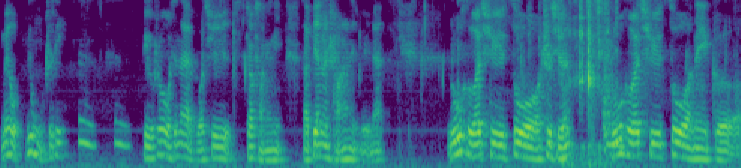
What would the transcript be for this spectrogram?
没有用武之地。嗯嗯比如说，我现在我去教小宁，你在辩论场上里面，如何去做质询，如何去做那个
